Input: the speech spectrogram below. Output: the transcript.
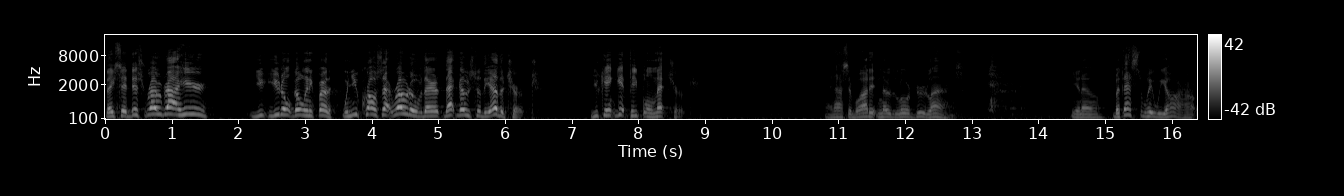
They said, This road right here, you, you don't go any further. When you cross that road over there, that goes to the other church. You can't get people on that church. And I said, Well, I didn't know the Lord drew lines. You know, but that's the way we are, aren't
